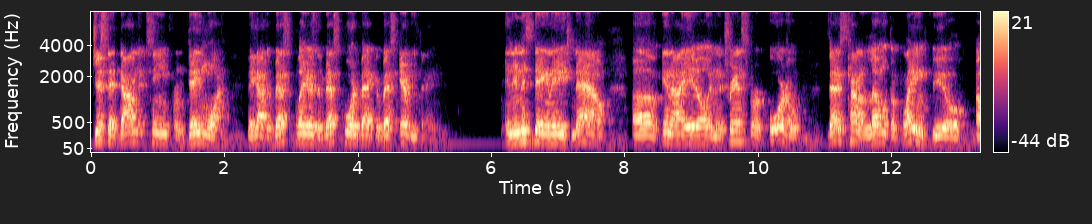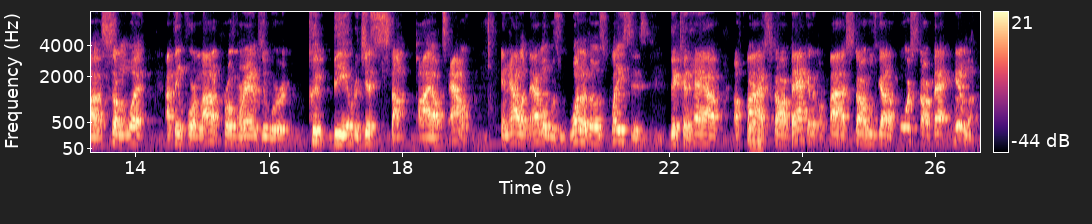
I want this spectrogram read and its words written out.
Just that dominant team from day one. They got the best players, the best quarterback, the best everything. And in this day and age now of NIL and the transfer portal, that has kind of leveled the playing field uh, somewhat. I think for a lot of programs that were could be able to just stockpile out. And Alabama was one of those places that could have a five star backing up a five star who's got a four star backing him up.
